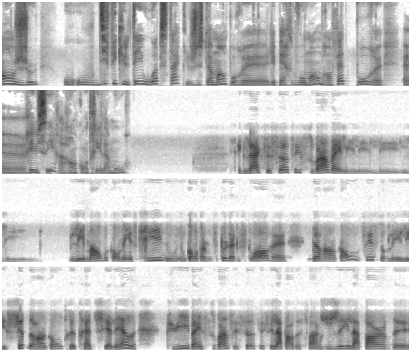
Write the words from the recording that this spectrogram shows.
enjeu ou, difficultés ou obstacles justement pour euh, les vos membres, en fait, pour euh, euh, réussir à rencontrer l'amour? Exact, c'est ça. Tu sais, souvent, ben, les, les, les, les membres qu'on inscrit nous, nous content un petit peu leur histoire de rencontre tu sais, sur les, les sites de rencontres traditionnels. Puis, ben souvent, c'est ça, c'est la peur de se faire juger, la peur de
